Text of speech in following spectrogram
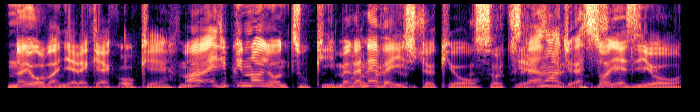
Na jól van, gyerekek, oké. Okay. Na egyébként nagyon cuki, meg a neve is tök jó. Ez ez, ez, szép. ez jó.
